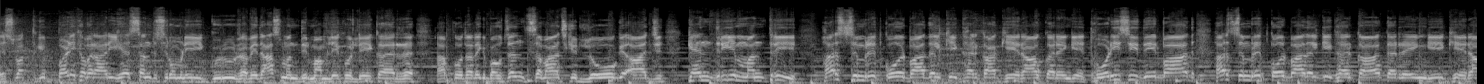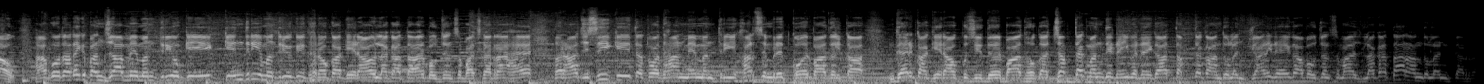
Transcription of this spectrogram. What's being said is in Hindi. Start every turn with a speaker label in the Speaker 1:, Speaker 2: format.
Speaker 1: इस वक्त की बड़ी खबर आ रही है, संत शिरोमणि गुरु रविदास मंदिर मामले को लेकर। आपको बता दें कि बहुजन समाज के लोग आज केंद्रीय मंत्री हरसिमरत कौर बादल के घर का घेराव करेंगे। थोड़ी सी देर बाद हरसिमरत कौर बादल के घर का करेंगे घेराव। आपको बता दें कि पंजाब में मंत्रियों के, केंद्रीय मंत्रियों के घरों का घेराव लगातार बहुजन समाज कर रहा है और आज इसी के तत्वाधान में मंत्री हरसिमरत कौर बादल का घर का घेराव कुछ ही देर बाद होगा। जब तक मंदिर नहीं बनेगा, तब तक आंदोलन जारी रहेगा। बहुजन समाज लगातार आंदोलन कर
